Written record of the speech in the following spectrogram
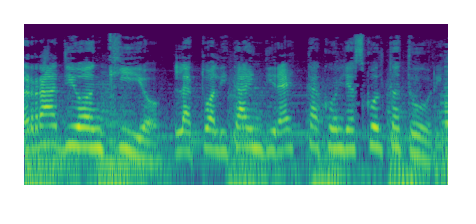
Radio Anch'io, l'attualità in diretta con gli ascoltatori.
